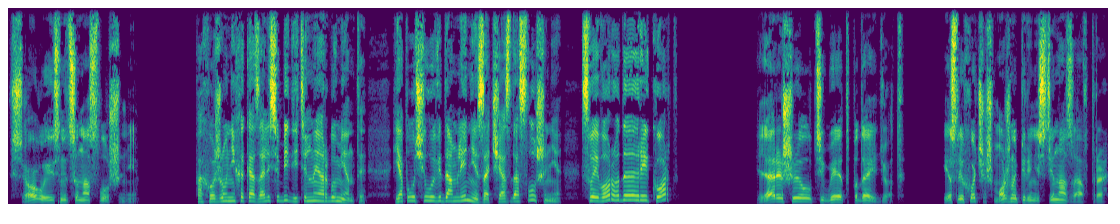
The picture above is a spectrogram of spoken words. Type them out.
Все выяснится на слушании. Похоже, у них оказались убедительные аргументы. Я получил уведомление за час до слушания. Своего рода рекорд. Я решил, тебе это подойдет. Если хочешь, можно перенести на завтра.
